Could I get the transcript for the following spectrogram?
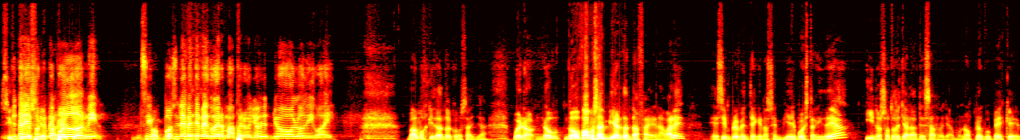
Sin yo también porque me puedo dormir. Sí, posiblemente me duerma, pero yo, yo lo digo ahí. Vamos quitando cosas ya. Bueno, no, no os vamos a enviar tanta faena, ¿vale? Es simplemente que nos enviéis vuestra idea y nosotros ya la desarrollamos. No os preocupéis que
